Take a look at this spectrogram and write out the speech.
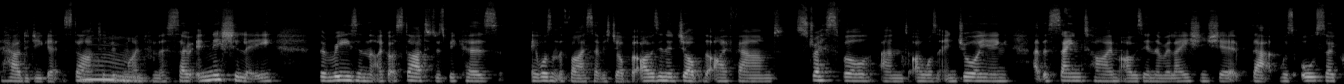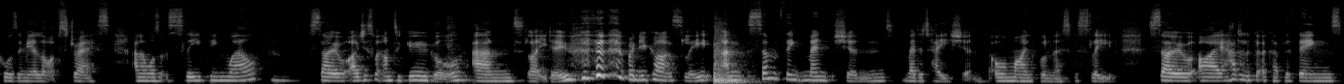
how did you get started mm. with mindfulness? So initially, the reason that I got started was because it wasn't the fire service job, but I was in a job that I found stressful and I wasn't enjoying. At the same time, I was in a relationship that was also causing me a lot of stress and I wasn't sleeping well. Mm. So I just went onto Google and, like you do when you can't sleep, and something mentioned meditation or mindfulness for sleep. So I had a look at a couple of things,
